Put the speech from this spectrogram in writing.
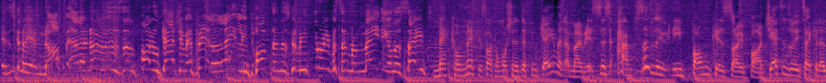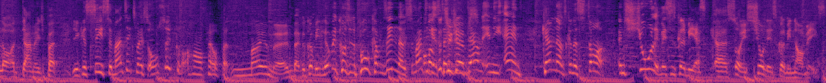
Is this going to be enough? I don't know. This is the final gadget a bit lately popped, and there's going to be 3% remaining on the save. Mech on mech. It's like I'm watching a different game at the moment. It's just absolutely bonkers so far. Jetton's already taken a lot of damage, but you can see Semantics Mech's also got half health at the moment, but we've got to be a little bit closer. The pool comes in, though. Semantics well, gets taken down in the end. Countdown's going to start, and surely this is going to be, uh, sorry, surely it's going to be Na'Vi's.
